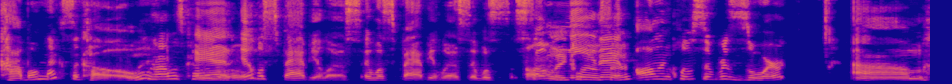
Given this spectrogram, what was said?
Cabo, Mexico. Ooh, how was Cabo? And it was fabulous. It was fabulous. It was so all inclusive, all inclusive resort. Um,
